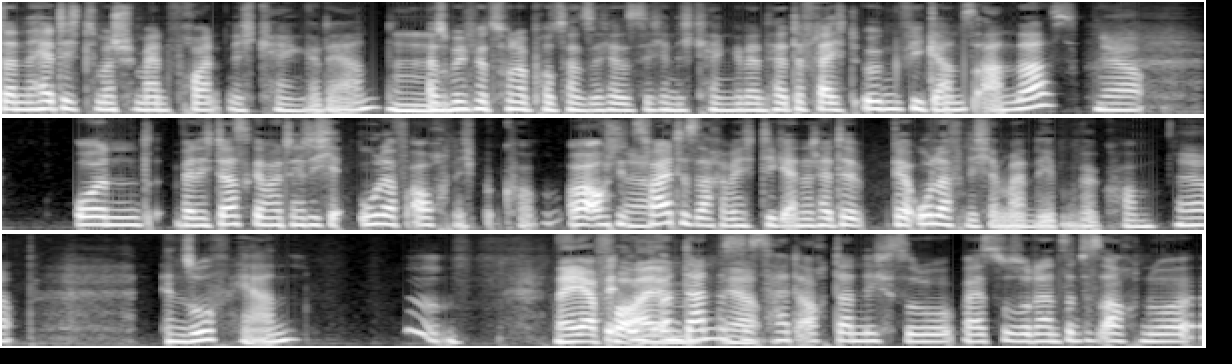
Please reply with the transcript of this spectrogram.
dann hätte ich zum Beispiel meinen Freund nicht kennengelernt. Mhm. Also bin ich mir zu 100% sicher, dass ich ihn nicht kennengelernt hätte. Vielleicht irgendwie ganz anders. Ja. Und wenn ich das gemacht hätte, hätte ich Olaf auch nicht bekommen. Aber auch die Ja. zweite Sache, wenn ich die geändert hätte, wäre Olaf nicht in mein Leben gekommen. Ja. Insofern. Naja, vor und, allem. und dann ist ja. es halt auch dann nicht so, weißt du, so dann sind es auch nur,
